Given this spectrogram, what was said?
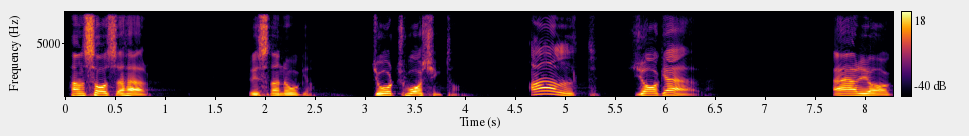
han sa så här. Lyssna noga. George Washington. Allt jag är, är jag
